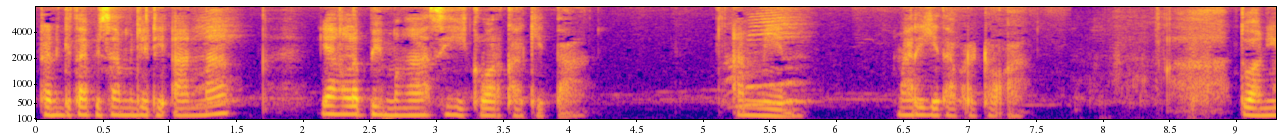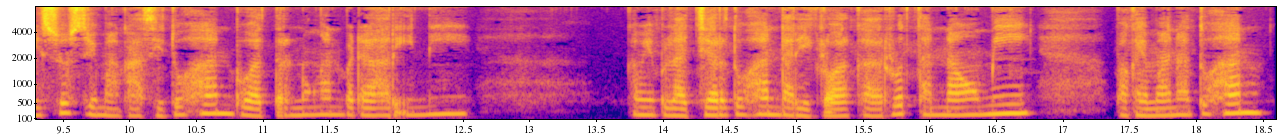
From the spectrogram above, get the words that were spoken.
Dan kita bisa menjadi anak yang lebih mengasihi keluarga kita. Amin. Mari kita berdoa. Tuhan Yesus, terima kasih Tuhan buat renungan pada hari ini. Kami belajar Tuhan dari keluarga Ruth dan Naomi, bagaimana Tuhan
